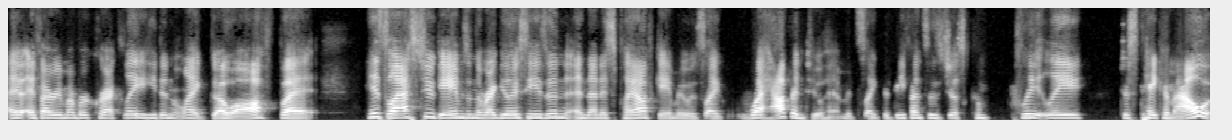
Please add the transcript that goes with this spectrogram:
I, if I remember correctly, he didn't like go off, but his last two games in the regular season and then his playoff game, it was like, what happened to him? It's like the defenses just completely just take him out.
